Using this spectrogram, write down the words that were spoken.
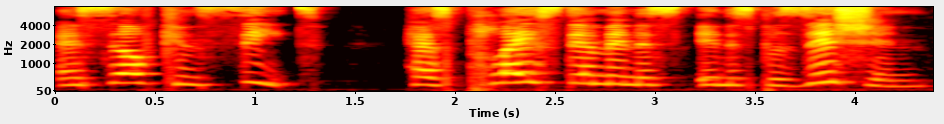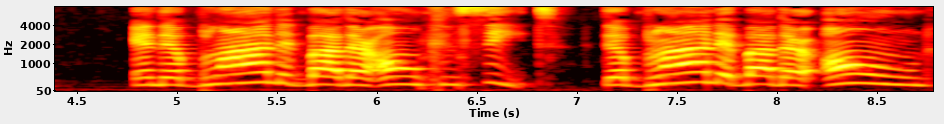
and self conceit has placed them in this, in this position, and they're blinded by their own conceit. They're blinded by their own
